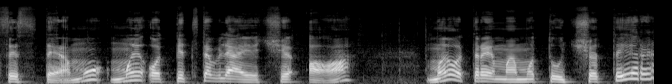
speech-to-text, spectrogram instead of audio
систему, ми, от підставляючи А, ми отримаємо тут 4.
